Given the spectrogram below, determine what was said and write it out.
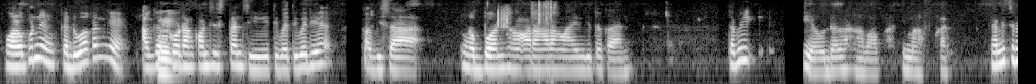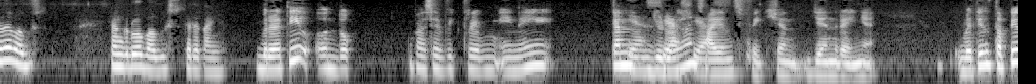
walaupun yang kedua kan kayak agak Hmm. kurang konsisten sih tiba-tiba dia nggak bisa ngebond sama orang-orang lain gitu kan tapi ya udahlah nggak apa-apa dimaafkan karena ceritanya bagus yang kedua bagus ceritanya Berarti untuk Pacific Rim ini kan Yes, judulnya yes, yes. science fiction genrenya. Berarti tapi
